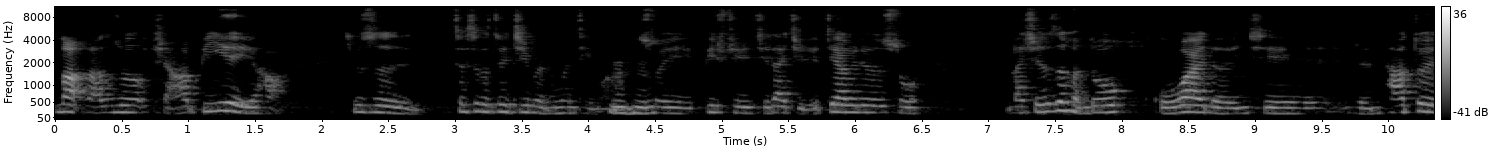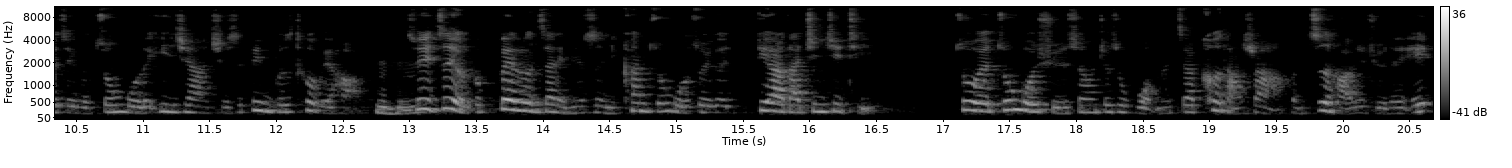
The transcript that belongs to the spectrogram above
那拿着说想要毕业也好，就是这是个最基本的问题嘛，所以必须亟待解决。第二个就是说，那其实是很多国外的一些人，他对这个中国的印象其实并不是特别好，所以这有个悖论在里面，就是你看中国作为一个第二大经济体。作为中国学生，就是我们在课堂上很自豪，就觉得，哎，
